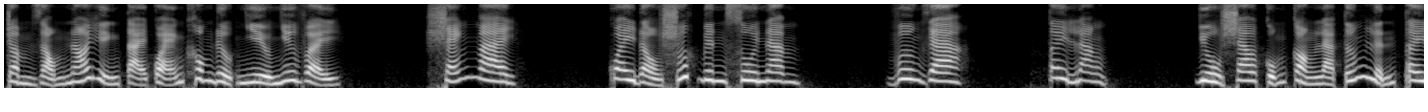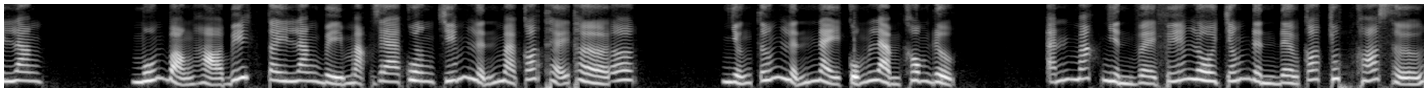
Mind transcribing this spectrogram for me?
Trầm giọng nói hiện tại quản không được nhiều như vậy. Sáng mai. Quay đầu suốt binh xuôi nam. Vương gia. Tây Lăng. Dù sao cũng còn là tướng lĩnh Tây Lăng. Muốn bọn họ biết Tây Lăng bị mặt gia quân chiếm lĩnh mà có thể thờ ơ. Những tướng lĩnh này cũng làm không được. Ánh mắt nhìn về phía lôi chấn đình đều có chút khó xử.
